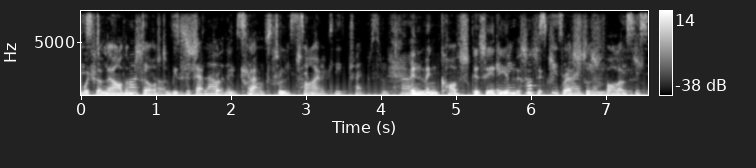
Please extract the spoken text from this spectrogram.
which allow themselves to be separately tracked through, separately tracked through time. In Minkowski's idiom, In this is expressed as follows.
